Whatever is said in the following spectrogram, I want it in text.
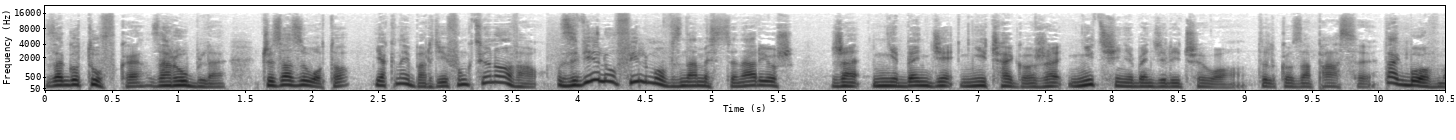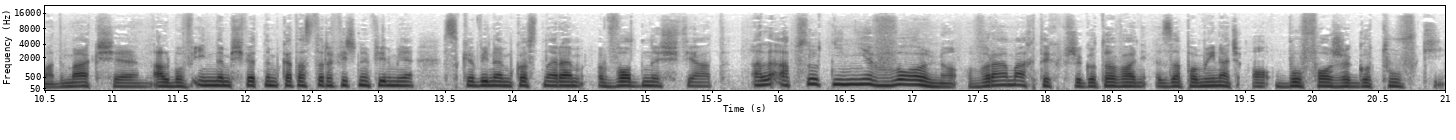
za gotówkę, za ruble czy za złoto jak najbardziej funkcjonował. Z wielu filmów znamy scenariusz, że nie będzie niczego, że nic się nie będzie liczyło, tylko zapasy. Tak było w Mad Maxie albo w innym świetnym katastroficznym filmie z Kevinem Costnerem Wodny Świat ale absolutnie nie wolno w ramach tych przygotowań zapominać o buforze gotówki.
